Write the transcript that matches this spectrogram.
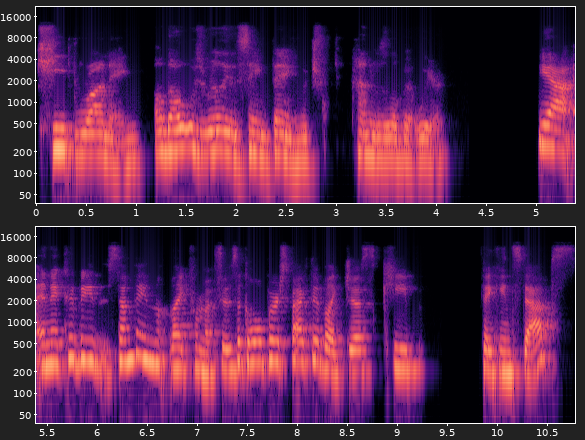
keep running, although it was really the same thing, which kind of was a little bit weird. Yeah. And it could be something like from a physical perspective, like just keep taking steps,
